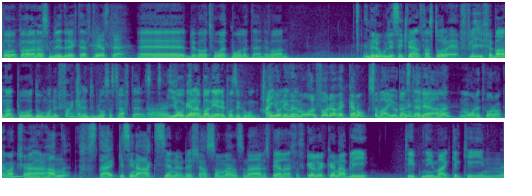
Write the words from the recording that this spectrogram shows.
På, på hörnan som blir direkt efter. Just det. Eh, det var 2-1 målet där. Det var en, en rolig sekvens. För han står och är fly förbannad på domaren. Nu fan kan du inte blåsa straff där. Och så, Ja, joggar han bara ner i position. Han gjorde väl den. mål förra veckan också va? Gjorde Det han inte det? Han har mål i två raka matcher Mm. här. Han stärker sina aktier nu. Det känns som en sån där spelare som skulle kunna bli Typ ny Michael Keane.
